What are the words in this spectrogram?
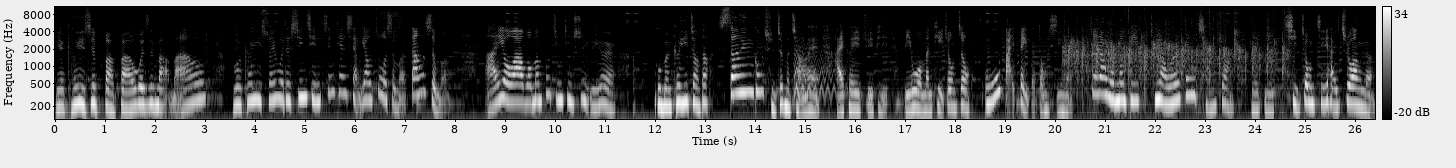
也可以是爸爸或是妈妈哦。我可以随我的心情，今天想要做什么当什么。还有啊，我们不仅仅是鱼儿，我们可以长到三公尺这么长哎，还可以举起比我们体重重五百倍的东西呢。这让我们比鸟儿都强壮。也比起重机还壮呢！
